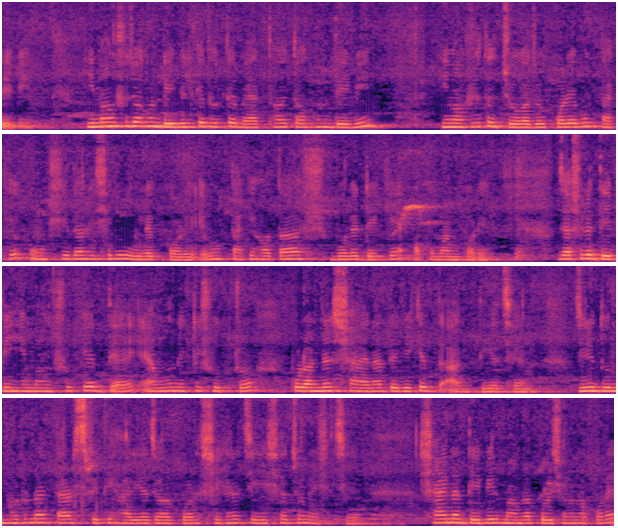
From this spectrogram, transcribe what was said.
দেবী। হিমাংশু যখন ডেভিলকে ধরতে ব্যর্থ হয়, তখন দেবী হিমাংশুর সাথে যোগাযোগ করে এবং তাকে অংশীদার হিসেবে উল্লেখ করে এবং তাকে হতাশ বলে ডেকে অপমান করে, যা আসলে দেবী হিমাংশুকে দেয় এমন একটি সূত্র পোল্যান্ডের সায়না দেবীকে দাগ দিয়েছেন, যিনি দুর্ঘটনায় তার স্মৃতি হারিয়ে যাওয়ার পর সেখানে চিকিৎসার জন্য এসেছিলেন সায়না দেবীর মামলা পরিচালনা করে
